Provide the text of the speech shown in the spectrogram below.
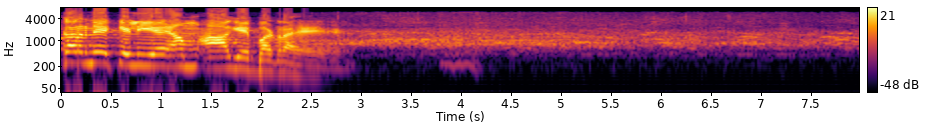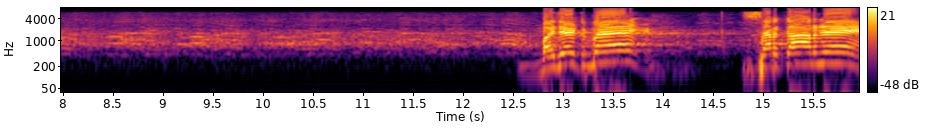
करने के लिए हम आगे बढ़ रहे हैं। बजट में सरकार ने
